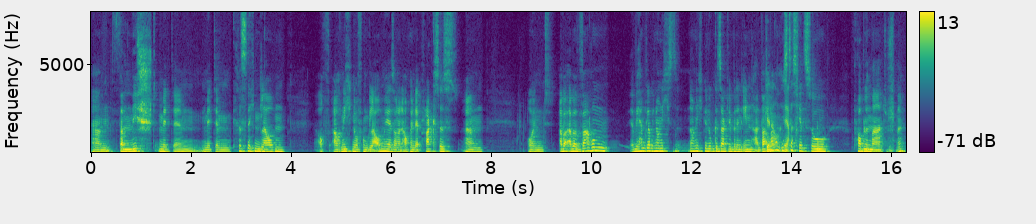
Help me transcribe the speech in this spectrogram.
ähm, vermischt mit dem, mit dem christlichen Glauben, auch, auch nicht nur vom Glauben her, sondern auch in der Praxis. Ähm, und, aber, aber warum, wir haben glaube ich noch nicht, noch nicht genug gesagt über den Inhalt. Genau, warum ist ja. das jetzt so problematisch? Ne?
